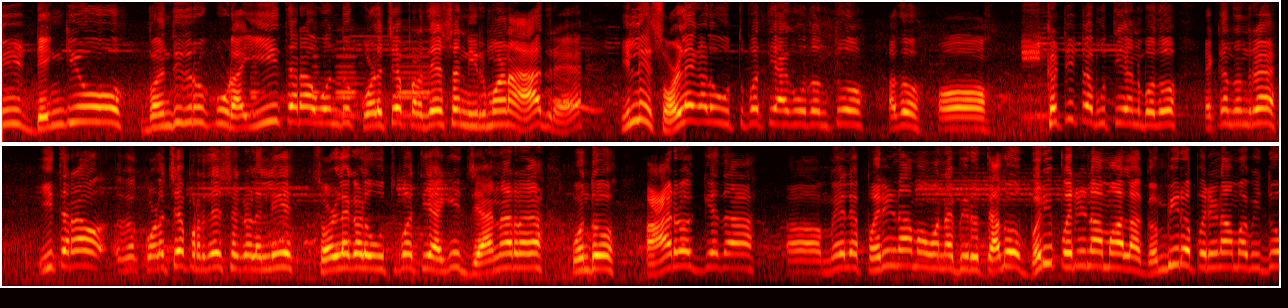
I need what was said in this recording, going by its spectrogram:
ಈ ಡೆಂಗ್ಯೂ ಬಂದಿದ್ರೂ ಕೂಡ ಈ ಥರ ಒಂದು ಕೊಳಚೆ ಪ್ರದೇಶ ನಿರ್ಮಾಣ ಆದರೆ ಇಲ್ಲಿ ಸೊಳ್ಳೆಗಳು ಉತ್ಪತ್ತಿ ಆಗುವುದಂತೂ ಅದು ಕಟ್ಟಿಟ್ಟ ಬುತ್ತಿ ಅನ್ಬೋದು. ಯಾಕಂತಂದರೆ ಈ ಥರ ಕೊಳಚೆ ಪ್ರದೇಶಗಳಲ್ಲಿ ಸೊಳ್ಳೆಗಳು ಉತ್ಪತ್ತಿಯಾಗಿ ಜನರ ಒಂದು ಆರೋಗ್ಯದ ಮೇಲೆ ಪರಿಣಾಮವನ್ನು ಬೀರುತ್ತೆ. ಅದು ಬರೀ ಪರಿಣಾಮ ಅಲ್ಲ, ಗಂಭೀರ ಪರಿಣಾಮ ಬಿದ್ದು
